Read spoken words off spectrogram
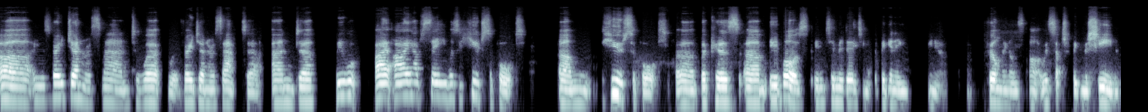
uh, he was a very generous man to work with, very generous actor, and uh, we were. I, I have to say he was a huge support, um, huge support, uh, because um, it was intimidating at the beginning, you know, filming on uh, with such a big machine,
